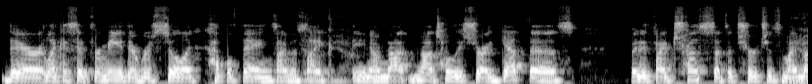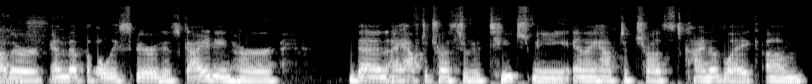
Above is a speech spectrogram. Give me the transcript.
there, like I said, for me, there were still like a couple things. I was yeah, like, yeah. you know, not not totally sure I get this, but if I trust that the church is my yes. mother and that the Holy Spirit is guiding her, then I have to trust her to teach me, and I have to trust kind of like. Um,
